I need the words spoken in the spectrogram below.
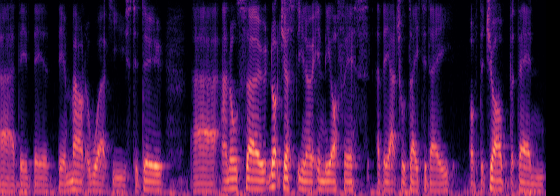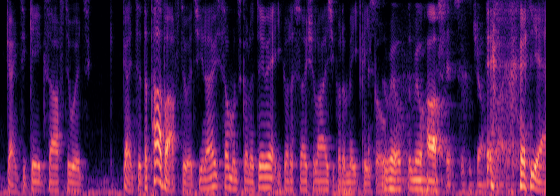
uh, the, the the amount of work you used to do. Uh, and also not just you know in the office at the actual day to day of the job, but then going to gigs afterwards, going to the pub afterwards. You know, someone's got to do it. You've got to socialise. You've got to meet people. It's the real, the real hardships of the job. Right? yeah,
